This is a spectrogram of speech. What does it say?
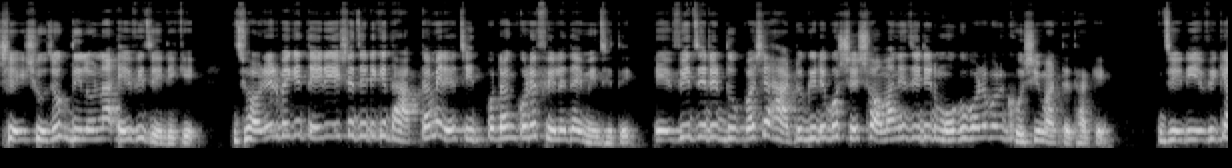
সেই সুযোগ দিল না এভি জেডিকে। ঝড়ের বেগে তেড়ে এসে জেডিকে ধাক্কা মেরে চিৎপটাং করে ফেলে দেয় মেঝেতে। এভি জেডির দুপাশে হাঁটু গেড়ে বসে সমানে জেডির মুখ বরাবর ঘুষি মারতে থাকে। জেডি এভিকে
